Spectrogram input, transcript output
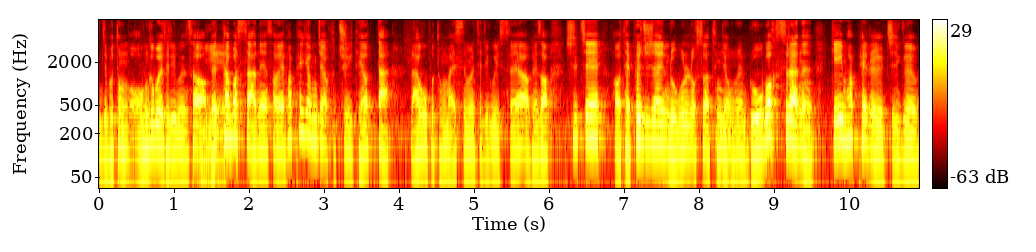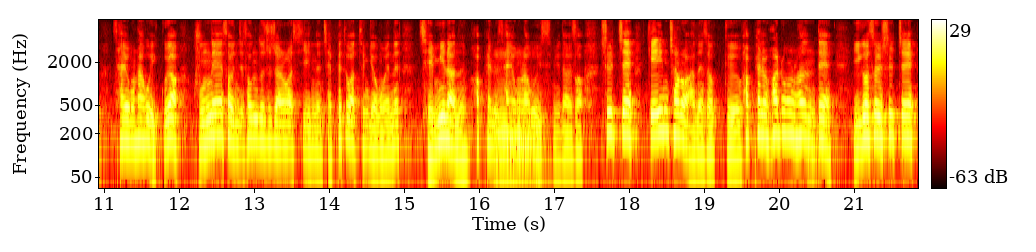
이제 보통 언급을 드리면서 예. 메타버스 안에서의 화폐 경제가 구축이 되었다라고 보통 말씀을 드리고 있어요. 그래서 실제 어, 대표 주자인 로블록스 음. 같은 경우는 로벅스라는 게임 화폐를 지금 사용을 하고 있고요. 국내에서 이제 선두 주자로 할 수 있는 제페토 같은 경우에는 젬이라는 화폐를 음. 사용을 하고 있습니다. 그래서 실제 게임처럼 안에서 그 화폐를 활용을 하는데 이것을 실제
